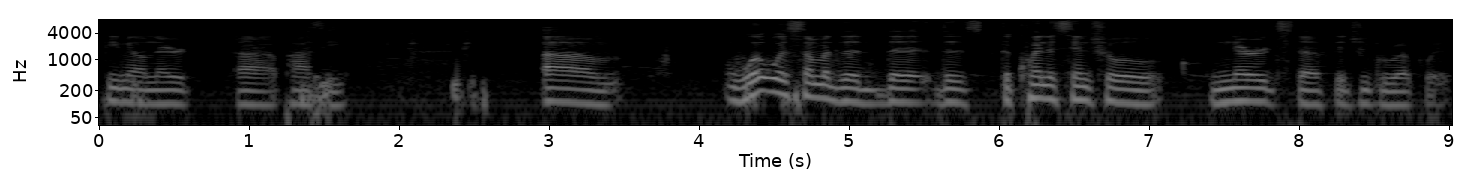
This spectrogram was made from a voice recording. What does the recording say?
female nerd uh, posse, um, what was some of the, the the the quintessential nerd stuff that you grew up with?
